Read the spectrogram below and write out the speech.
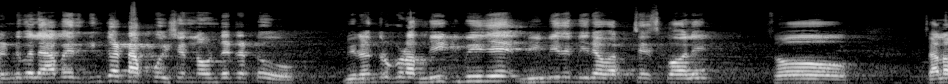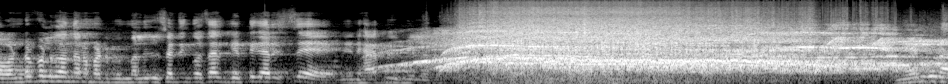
రెండు వేల యాభై ఐదుకి ఇంకా టాప్ పొజిషన్లో ఉండేటట్టు మీరందరూ కూడా మీకు మీదే మీ మీద మీరే వర్క్ చేసుకోవాలి. సో చాలా వండర్ఫుల్గా ఉందన్నమాట మిమ్మల్ని చూసాను ఇంకోసారి గట్టిగా అరిస్తే నేను హ్యాపీ ఫీల్ నేను కూడా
